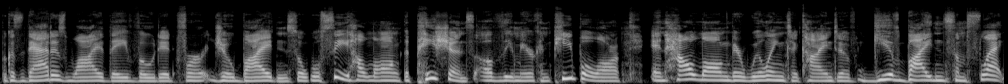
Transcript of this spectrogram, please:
because that is why they voted for Joe Joe Biden. So we'll see how long the patience of the American people are and how long they're willing to kind of give Biden some slack,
